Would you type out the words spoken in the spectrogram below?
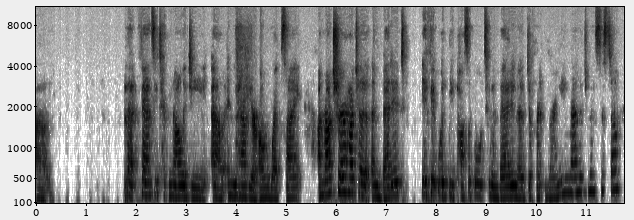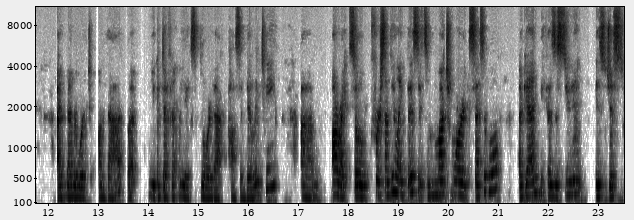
uh, that fancy technology uh, and you have your own website. I'm not sure how to embed it, if it would be possible to embed in a different learning management system. I've never worked on that, but you could definitely explore that possibility. Um, all right, so for something like this, it's much more accessible, again, because the student is just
